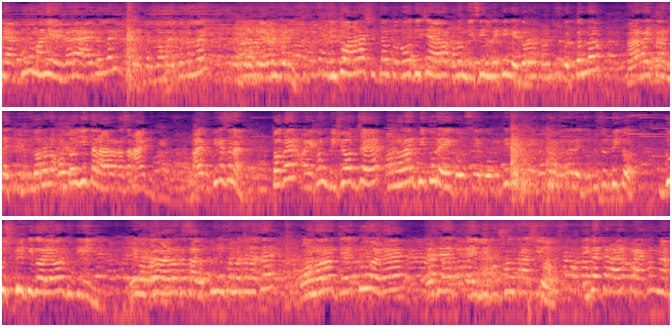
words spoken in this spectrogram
ব্যাগগুলো মানে এবারে আয় ফেললাই জমা দিতে করি কিন্তু আরা সিদ্ধান্ত ন দিয়েছে, আরা কোনো মিছিল, মিটিং এই ধরনের কোনো কিছু করতেন না। আরাই তারা নেতৃবৃন্দ কত ই তারা আর কাছে আইব। আইব, ঠিক আছে না? তবে এখন বিষয় হচ্ছে অনরার ভিতরে এই গৌসিয়া কমিটির অনরার রেজলিউশন ভিতর দুষ্কৃতি করে ওর ঢুকি গেলি এই কোন ইনফরমেশন আছে? অনরার যেহেতু এই যে এই লিবু সন্ত্রাসী হোক এবার তারা আর এখন নাম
